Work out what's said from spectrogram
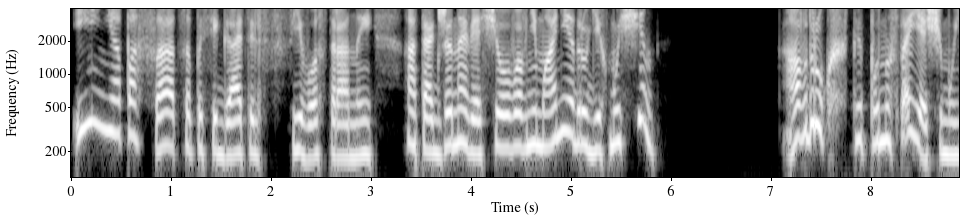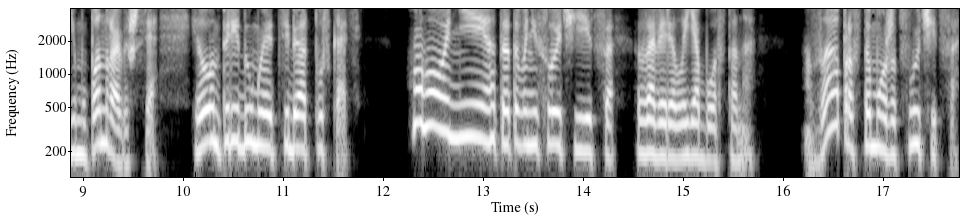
и не опасаться посягательств с его стороны, а также навязчивого внимания других мужчин. А вдруг ты по-настоящему ему понравишься, и он передумает тебя отпускать? «О, нет, этого не случится», — заверила я Бостона. Запросто может случиться.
